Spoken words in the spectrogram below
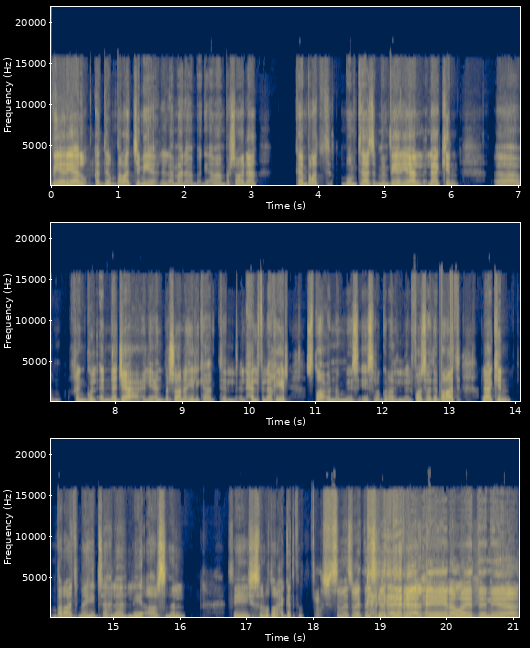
فيا ريال قدم مباراة جميلة للأمانة أمام برشلونة. كان مباراة ممتازة من فياريال لكن آه خلينا نقول النجاعه اللي عند برشلونة هي اللي كانت الحل في الأخير. استطاعوا إنهم يسرقون هذه الفوز في هذه المباراة. لكن مباراة ما هي بسهلة لأرسنال في شو اسم البطولة حقتكم؟ شو اسمه سويت نفسك تعرفني الحين. الله يا الدنيا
